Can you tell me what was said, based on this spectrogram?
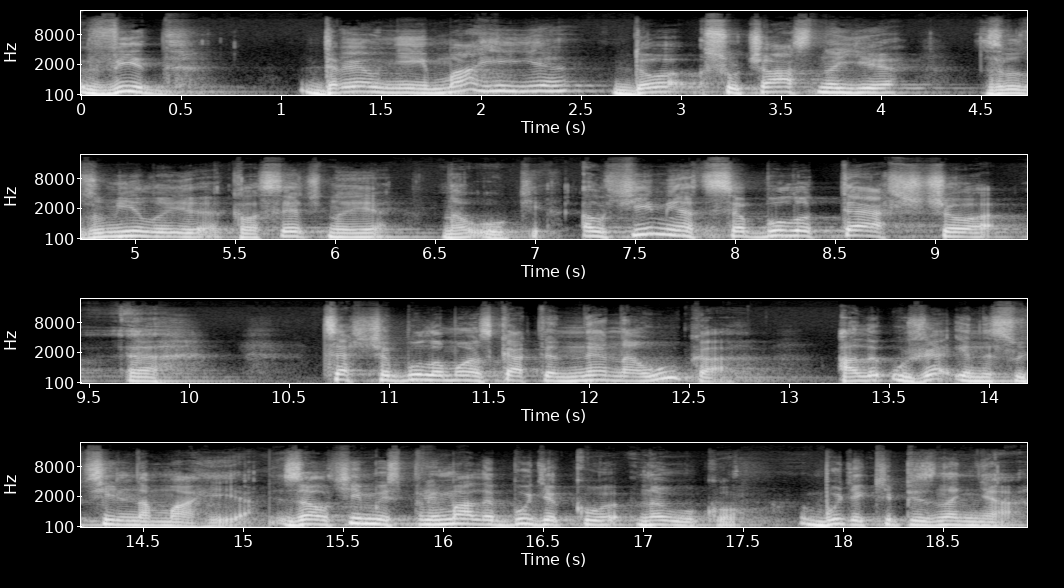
від древньої магії до сучасної, зрозумілої, класичної науки. Алхімія це було те, що е, це ще було, можна сказати, не наука, але вже і не суцільна магія. За алхімією сприймали будь-яку науку, будь-які пізнання.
